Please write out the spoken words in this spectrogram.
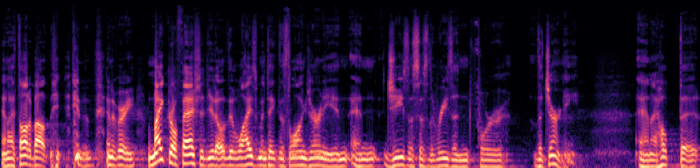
And I thought about, in a, in a very micro fashion, you know, the wise men take this long journey and, and Jesus is the reason for the journey. And I hope that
